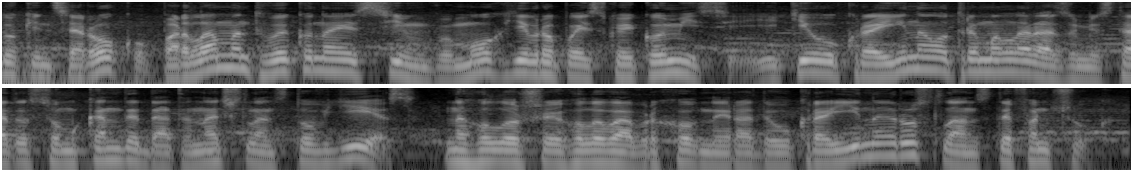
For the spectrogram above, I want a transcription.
До кінця року парламент виконає сім вимог Європейської комісії, які Україна отримала разом із статусом кандидата на членство в ЄС, наголошує голова Верховної Ради України Руслан Стефанчук.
